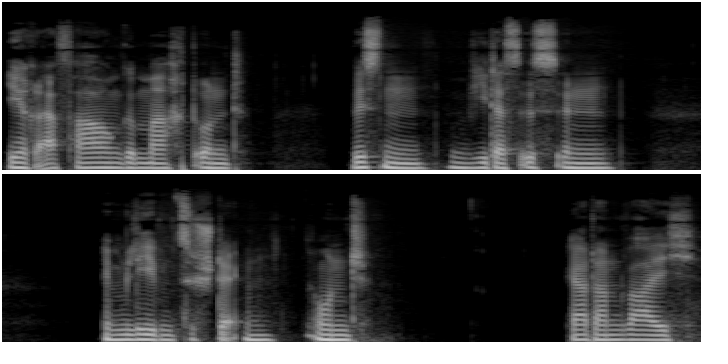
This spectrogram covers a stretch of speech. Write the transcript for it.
ihre Erfahrung gemacht und wissen, wie das ist, in, im Leben zu stecken. Und ja, dann war ich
